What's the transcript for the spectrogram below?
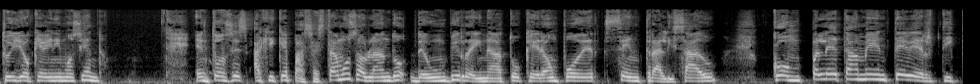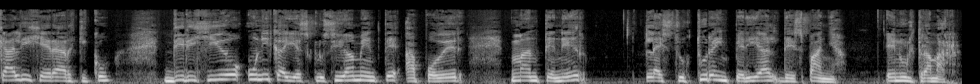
Tú y yo, ¿qué venimos siendo? Entonces, ¿aquí qué pasa? Estamos hablando de un virreinato que era un poder centralizado, completamente vertical y jerárquico, dirigido única y exclusivamente a poder mantener la estructura imperial de España en ultramar.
